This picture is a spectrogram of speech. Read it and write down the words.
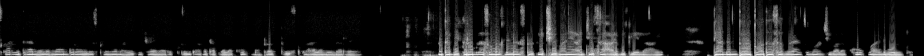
नमस्कार मित्रांनो लग्नानंतर होईलच स्क्रीन या मालिकेच्या येणाऱ्या पुढील भागात आपल्याला खूप मोठा ट्विस्ट पाहायला मिळणार आहे. आता विक्रमला समजलेलं असतं की जीवाने आजीचा हार विकलेला आहे. त्यानंतर तो आता सगळ्यांसमोर जीवाला खूप वाईट बोलतो.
